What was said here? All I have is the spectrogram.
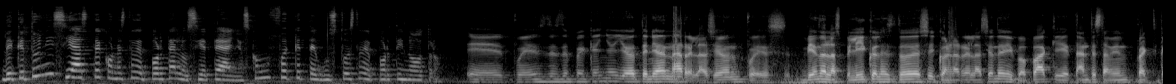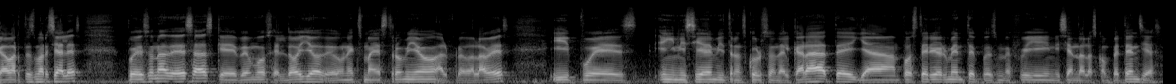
de que tú iniciaste con este deporte a los 7 años. ¿Cómo fue que te gustó este deporte y no otro? Eh, pues desde pequeño yo tenía una relación, pues viendo las películas y todo eso, y con la relación de mi papá, que antes también practicaba artes marciales, pues una de esas que vemos el dojo de un ex maestro mío, Alfredo Alavés, y pues inicié mi transcurso en el karate y ya posteriormente pues me fui iniciando las competencias.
